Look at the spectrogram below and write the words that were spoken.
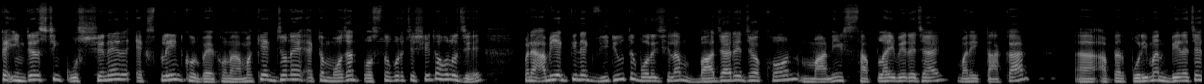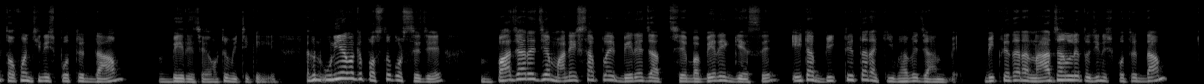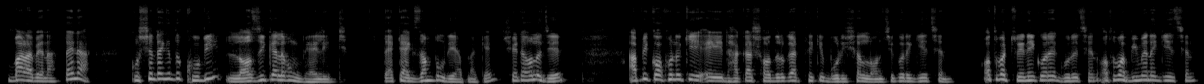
একটা ইন্টারেস্টিং কোশ্চেনের এক্সপ্লেইন করব এখন। আমাকে একজনে একটা মজার প্রশ্ন করেছে সেটা হলো যে, মানে আমি একদিন এক ভিডিওতে বলেছিলাম বাজারে যখন মানির সাপ্লাই বেড়ে যায়, মানে টাকার আপনার পরিমাণ বেড়ে যায় তখন জিনিসপত্রের দাম বেড়ে যায় অটোমেটিক্যালি। এখন উনি আমাকে প্রশ্ন করছে যে, বাজারে যে মানির সাপ্লাই বেড়ে যাচ্ছে বা বেড়ে গেছে এটা বিক্রেতারা কীভাবে জানবে? বিক্রেতারা না জানলে তো জিনিসপত্রের দাম বাড়াবে না, তাই না? কোশ্চেনটা কিন্তু খুবই লজিক্যাল এবং ভ্যালিড। তো একটা এক্সাম্পল দিই আপনাকে। সেটা হলো যে, আপনি কখনো কি এই ঢাকার সদরঘাট থেকে বরিশাল লঞ্চে করে গিয়েছেন? অথবা ট্রেনে করে ঘুরেছেন অথবা বিমানে গিয়েছেন।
